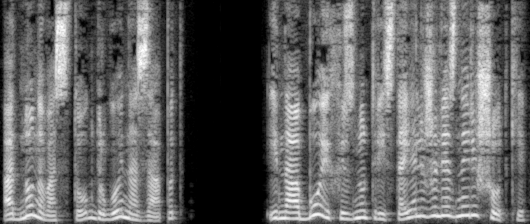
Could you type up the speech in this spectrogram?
Одно на восток, другое на запад. И на обоих изнутри стояли железные решетки.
